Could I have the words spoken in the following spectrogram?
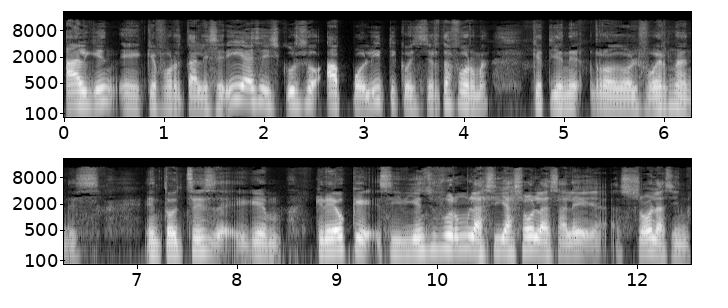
alguien que fortalecería ese discurso apolítico en cierta forma que tiene Rodolfo Hernández. Entonces, em, creo que si bien su fórmula así a sola, sale sola, sin,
